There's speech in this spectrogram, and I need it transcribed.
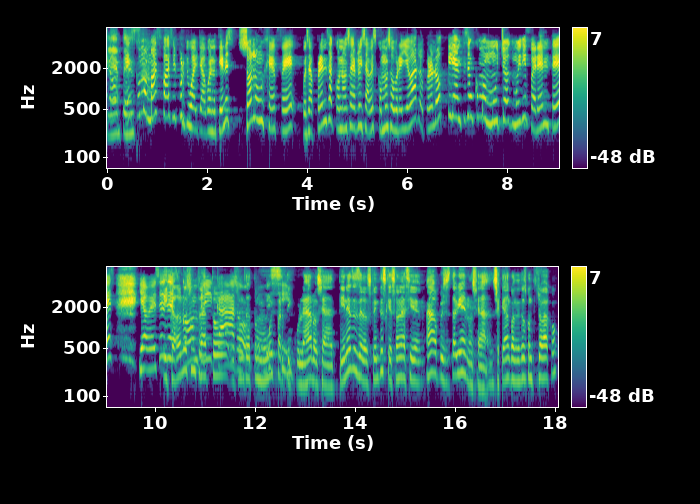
Pero clientes. Es como más fácil porque igual ya, bueno, tienes solo un jefe, pues aprendes a conocerlo y sabes cómo sobrellevarlo. Pero luego clientes son como muchos, muy diferentes y a veces Y cada uno es un trato, es un trato muy Sí. particular. O sea, tienes desde los clientes que son así de, ah, pues está bien, o sea, se quedan contentos con tu trabajo.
